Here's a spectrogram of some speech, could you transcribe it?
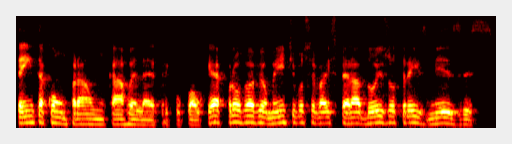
tenta comprar um carro elétrico qualquer, provavelmente você vai esperar dois ou três meses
